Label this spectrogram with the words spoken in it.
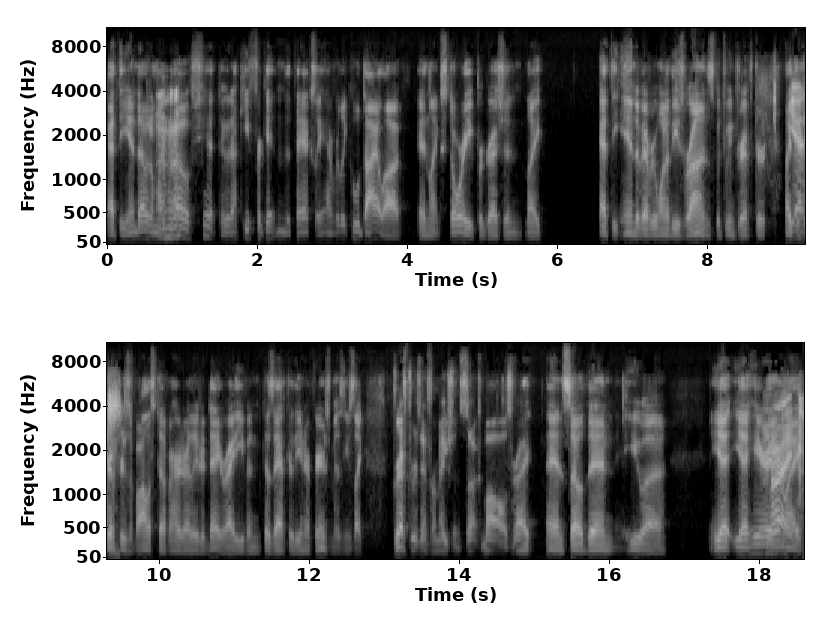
at the end of it, I'm like, Mhm. oh shit, dude! I keep forgetting that they actually have really cool dialogue and like story progression, like at the end of every one of these runs between Drifter, like Yes. the Drifters of all the stuff I heard earlier today, right? Even because after the interference miss, he's like, Drifter's information sucks balls, right? And so then you, uh, yeah, yeah, hear him Right. like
